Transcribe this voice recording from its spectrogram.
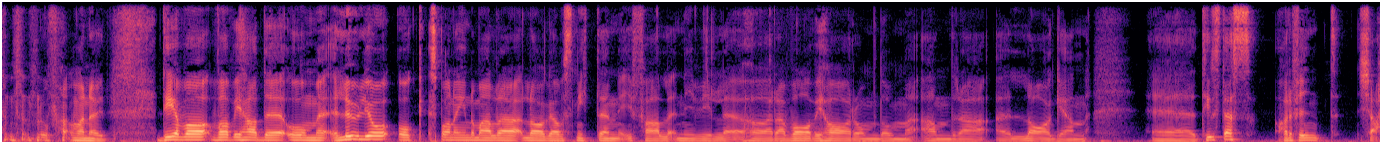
Då får man vara nöjd. Det var vad vi hade om Luleå och spana in de andra lagavsnitten ifall ni vill höra vad vi har om de andra eh, lagen. Eh, tills dess, ha det fint. Tja!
